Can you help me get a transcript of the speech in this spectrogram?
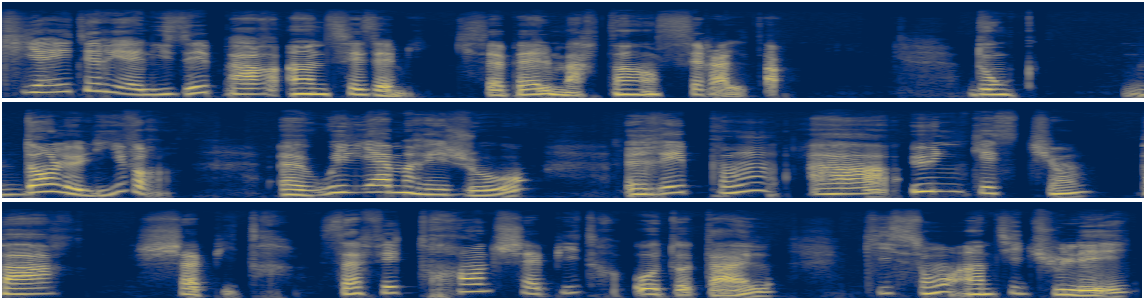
qui a été réalisé par un de ses amis qui s'appelle Martin Serralta. Donc, dans le livre, euh, William Régeau répond à une question par chapitre. Ça fait 30 chapitres au total qui sont intitulés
